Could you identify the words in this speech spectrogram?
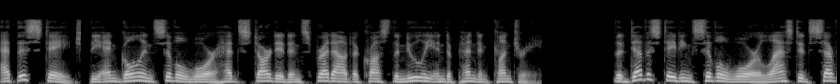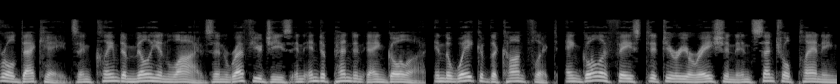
At this stage, the Angolan Civil War had started and spread out across the newly independent country. The devastating civil war lasted several decades and claimed a million lives and refugees in independent Angola. In the wake of the conflict, Angola faced deterioration in central planning,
